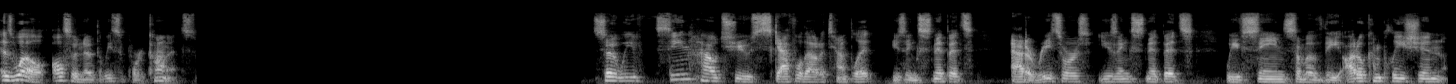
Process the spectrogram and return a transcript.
As well, also note that we support comments. So we've seen how to scaffold out a template using snippets, add a resource using snippets. We've seen some of the auto-completion.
